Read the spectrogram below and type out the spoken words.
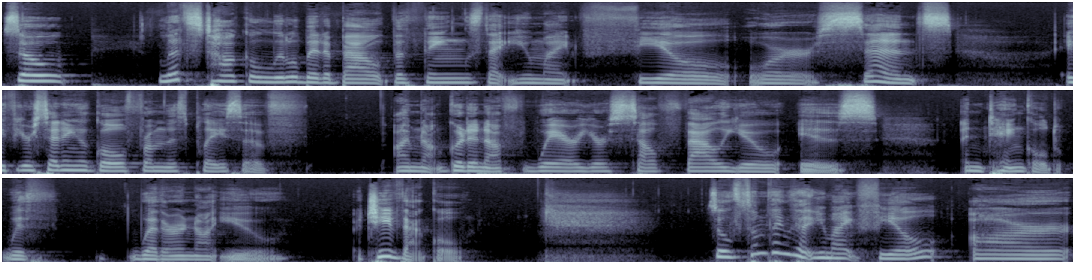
So, let's talk a little bit about the things that you might feel or sense if you're setting a goal from this place of I'm not good enough, where your self value is entangled with whether or not you achieve that goal. So, some things that you might feel are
